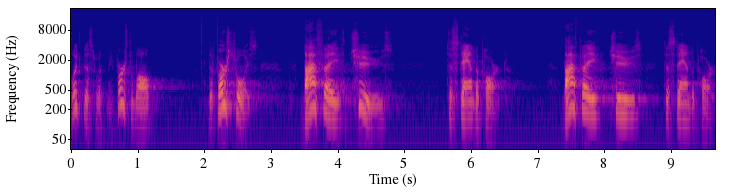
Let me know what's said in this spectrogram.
Look at this with me. First of all, the first choice by faith, choose to stand apart. By faith, choose to stand apart.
